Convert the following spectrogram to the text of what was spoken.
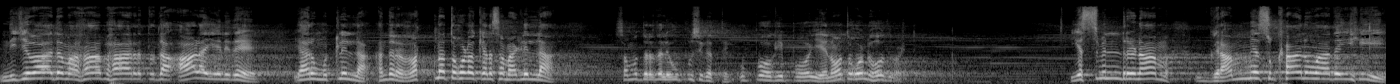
ನಿಜವಾದ ಮಹಾಭಾರತದ ಆಳ ಏನಿದೆ? ಯಾರೂ ಮುಟ್ಲಿಲ್ಲ. ಅಂದರೆ ರತ್ನ ತಗೊಳ್ಳೋ ಕೆಲಸ ಮಾಡಲಿಲ್ಲ. ಸಮುದ್ರದಲ್ಲಿ ಉಪ್ಪು ಸಿಗತ್ತೆ. ಉಪ್ಪು ಗಿಪ್ಪು ಏನೋ ತಗೊಂಡು ಹೋದ್ರು ಅಷ್ಟೆ. ಯಸ್ಮಿನ್ ಋಣಾಂ ಗ್ರಾಮ್ಯ ಸುಖಾನುವಾದೈಹಿ.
